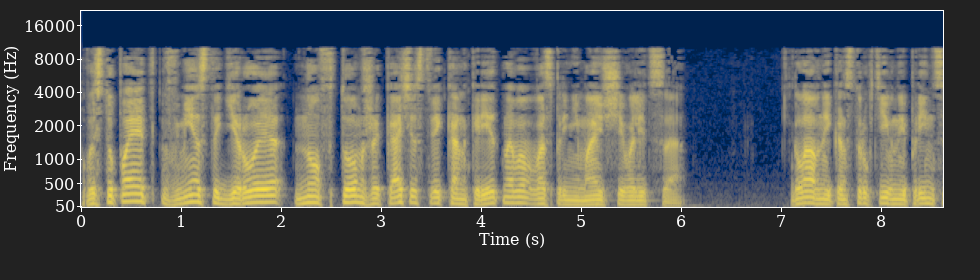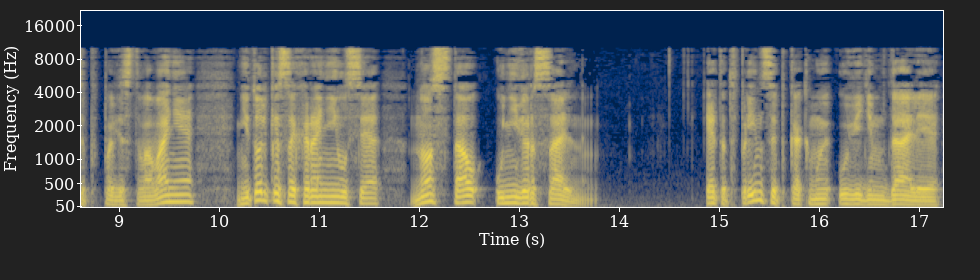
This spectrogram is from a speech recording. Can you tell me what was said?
выступает вместо героя, но в том же качестве конкретного воспринимающего лица. Главный конструктивный принцип повествования не только сохранился, но стал универсальным. Этот принцип, как мы увидим далее,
